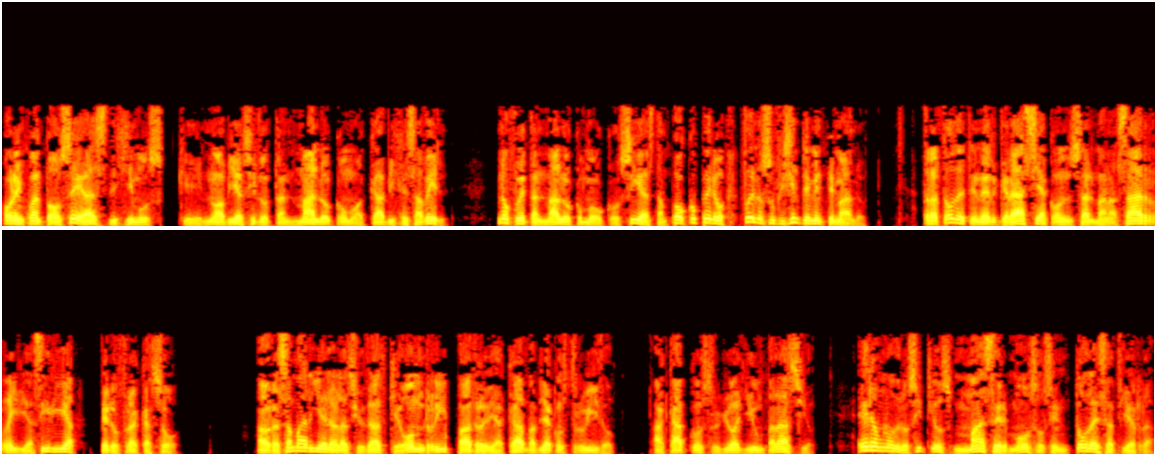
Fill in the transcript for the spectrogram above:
Ahora, en cuanto a Oseas, dijimos que no había sido tan malo como Acab y Jezabel. No fue tan malo como Ocosías tampoco, pero fue lo suficientemente malo. Trató de tener gracia con Salmanasar, rey de Asiria, pero fracasó. Ahora Samaria era la ciudad que Omri, padre de Acab, había construido. Acab construyó allí un palacio. Era uno de los sitios más hermosos en toda esa tierra.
